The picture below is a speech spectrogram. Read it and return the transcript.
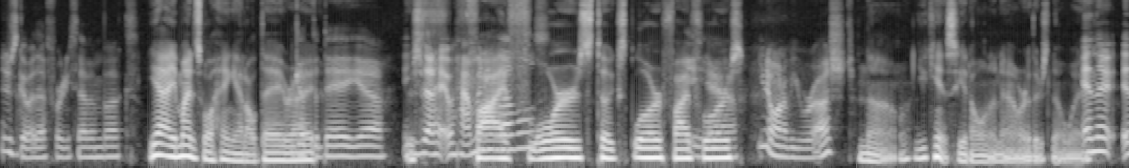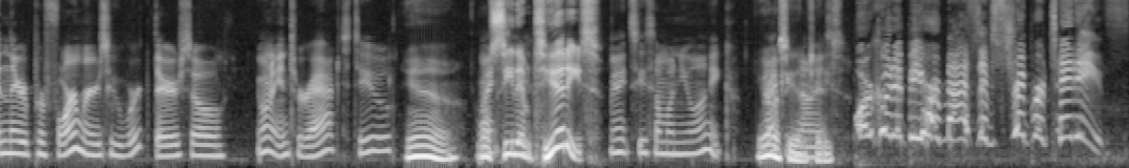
You just go with that forty-seven bucks. Yeah, you might as well hang out all day, right? Get the day, yeah. You There's said how many five levels? floors to explore. Five Yeah. floors. You don't want to be rushed. No, you can't see it all in an hour. There's no way. And they and they're performers who work there, so you want to interact too. yeah, well, Might see them titties. You might see someone you like. You're gonna see them recognize. titties. Or could it be her massive stripper titties?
